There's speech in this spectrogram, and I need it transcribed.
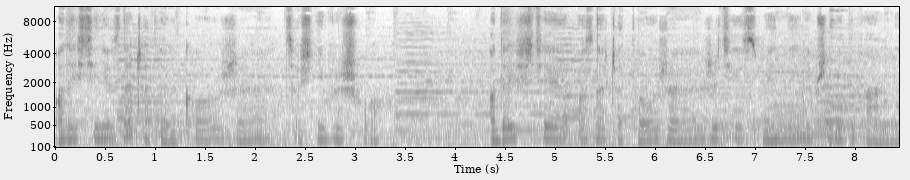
Odejście nie oznacza tylko, że coś nie wyszło. Odejście oznacza to, że życie jest zmienne i nieprzewidywalne.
